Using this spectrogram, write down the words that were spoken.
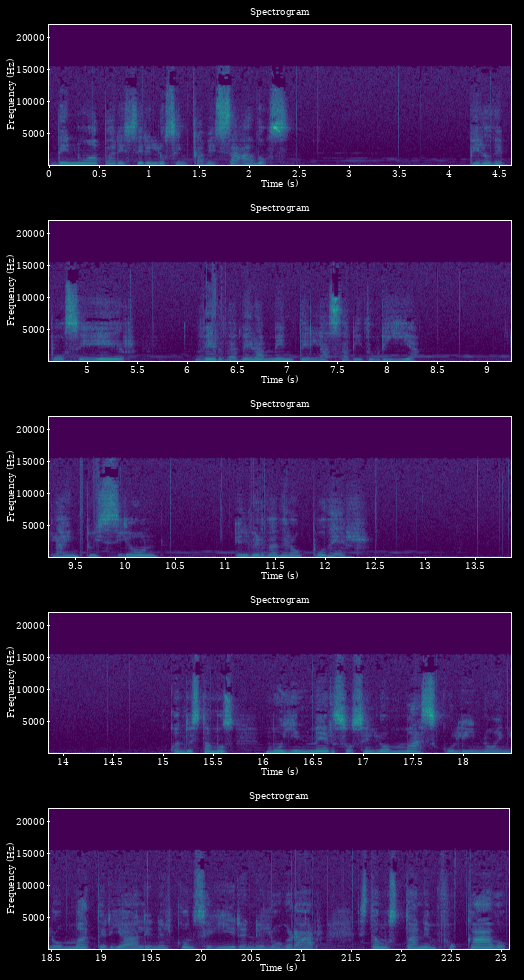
de no aparecer en los encabezados, pero de poseer verdaderamente la sabiduría, la intuición, el verdadero poder cuando estamos muy inmersos en lo masculino, en lo material, en el conseguir, en el lograr, estamos tan enfocados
